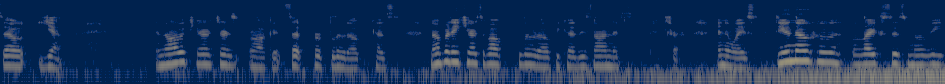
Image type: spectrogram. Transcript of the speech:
So, yeah. And all the characters rock except for Bluto because nobody cares about Bluto because he's not in this picture. Anyways, do you know who likes this movie?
